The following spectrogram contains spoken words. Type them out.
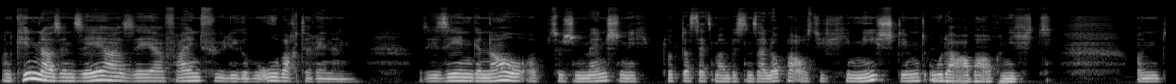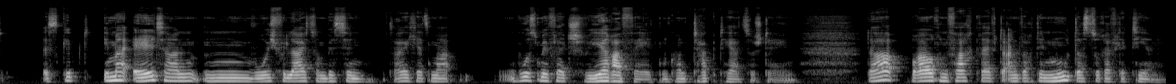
Und Kinder sind sehr, sehr feinfühlige Beobachterinnen. Sie sehen genau, ob zwischen Menschen, ich drücke das jetzt mal ein bisschen salopper aus, die Chemie stimmt oder aber auch nicht. Und es gibt immer Eltern, hm, wo ich vielleicht so ein bisschen, sage ich jetzt mal, wo es mir vielleicht schwerer fällt, einen Kontakt herzustellen. Da brauchen Fachkräfte einfach den Mut, das zu reflektieren.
